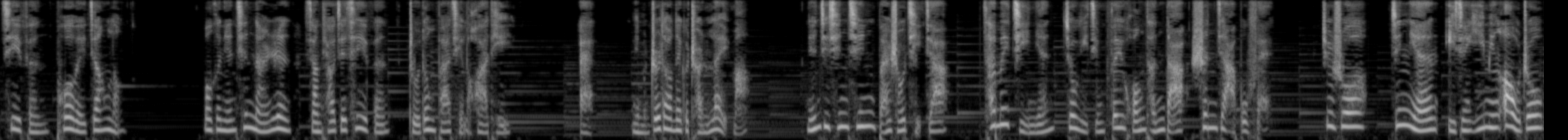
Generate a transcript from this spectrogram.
气氛颇为僵冷。某个年轻男人想调节气氛，主动发起了话题：“哎，你们知道那个陈磊吗？”年纪轻轻，白手起家，才没几年就已经飞黄腾达，身价不菲。据说今年已经移民澳洲，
